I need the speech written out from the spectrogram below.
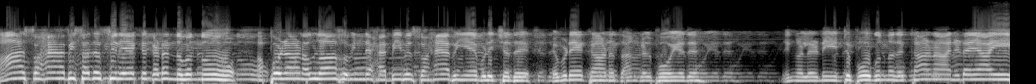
ആ സ്വഹാബി സദസ്സിലേക്ക് കടന്നു വന്നു. അപ്പോഴാണ് അള്ളാഹുവിന്റെ ഹബീബ് സ്വഹാബിയെ വിളിച്ചത്. എവിടേക്കാണ് താങ്കൾ പോയത്? നിങ്ങൾ എണീറ്റ് പോകുന്നത് കാണാനിടയായി.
